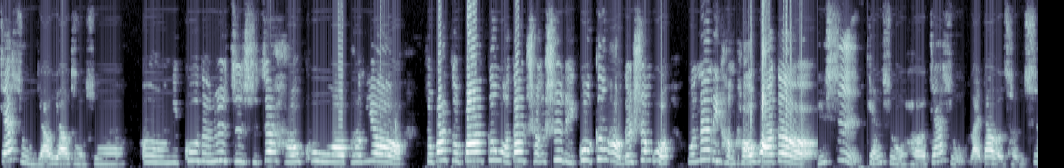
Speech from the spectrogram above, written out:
家鼠摇摇头说：“哦，你过的日子实在好苦哦，朋友。走吧，走吧，跟我到城市里过更好的生活，我那里很豪华的。”于是，田鼠和家鼠来到了城市。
